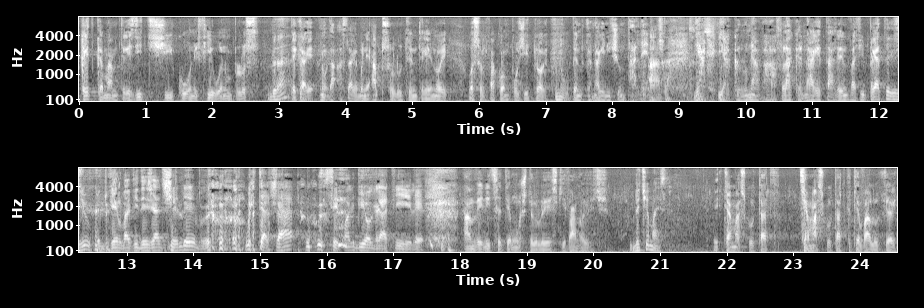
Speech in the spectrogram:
Cred că m-am trezit și cu un fiu în plus Da? Pe care, nu, da, asta rămâne absolut între noi. O să-l fac compozitor Nu. Pentru că n-are niciun talent. A, da. iar, iar că lumea va afla că n-are talent Va fi prea târziu pentru că el va fi deja celebru Uite așa se fac biografiile. Am venit să te muștruluiesc, Ivanovici. De ce, maestre? Te-am ascultat Ți-am ascultat câteva lucrări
